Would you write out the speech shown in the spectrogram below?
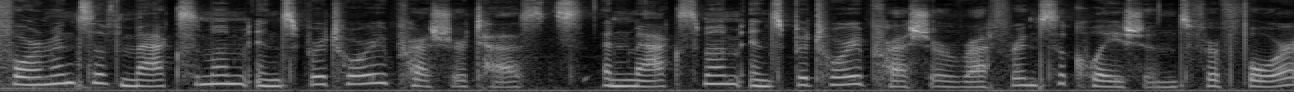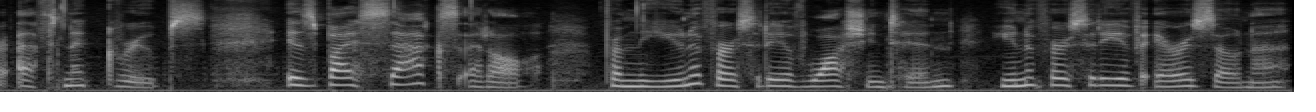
Performance of maximum inspiratory pressure tests and maximum inspiratory pressure reference equations for four ethnic groups is by Sachs et al. from the University of Washington, University of Arizona,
